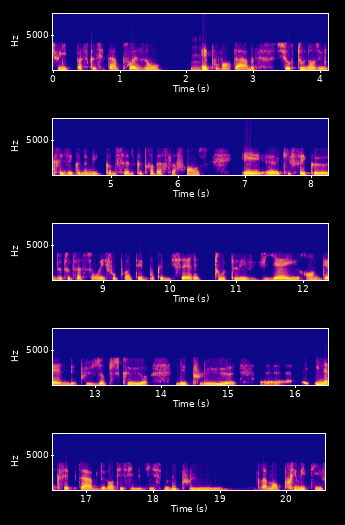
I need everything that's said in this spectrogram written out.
suite parce que c'est un poison. Épouvantable, surtout dans une crise économique comme celle que traverse la France et euh, qui fait que de toute façon, il faut pointer le bouc émissaire et toutes les vieilles rengaines les plus obscures, les plus euh, inacceptables de l'antisémitisme le plus vraiment primitif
